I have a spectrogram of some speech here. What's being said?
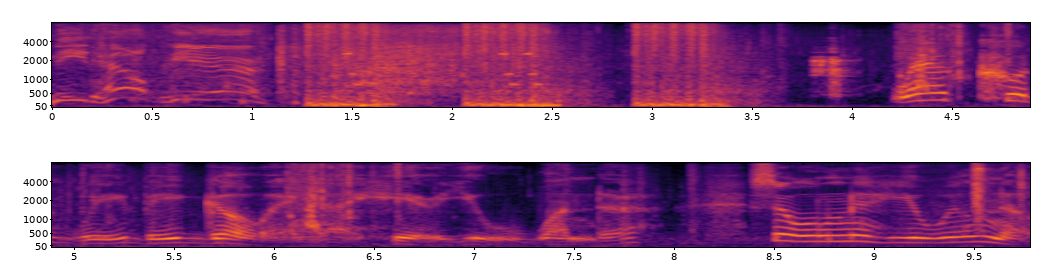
Need help here! Where could we be going, I hear you wonder? Soon you will know,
